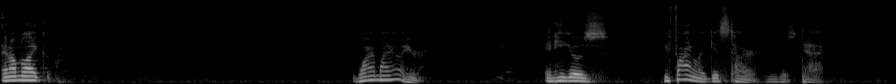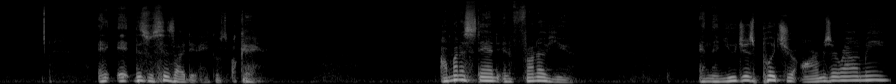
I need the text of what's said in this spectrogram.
And I'm like, why am I out here? And he goes, he finally gets tired. And he goes, Dad. And it, this was his idea. He goes, okay, I'm to stand in front of you. And then you just put your arms around me.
